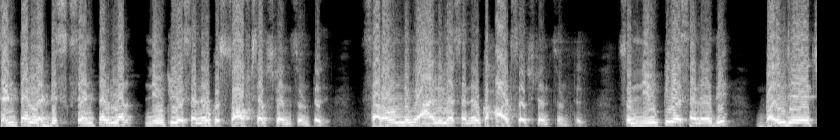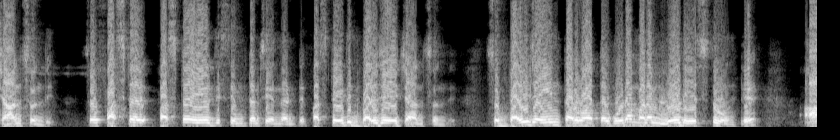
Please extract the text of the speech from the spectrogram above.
సెంటర్లో డిస్క్ సెంటర్లో న్యూక్లియస్ అనే ఒక సాఫ్ట్ సబ్స్టెన్స్ ఉంటుంది. సరౌండింగ్ యానిలస్ అనే ఒక హార్డ్ సబ్స్టెన్స్ ఉంటుంది. సో న్యూక్లియస్ అనేది బల్జ్ అయ్యే ఛాన్స్ ఉంది. సో ఫస్ట్ ఫస్ట్ అయ్యేది సిమ్టమ్స్ ఏంటంటే ఫస్ట్ అయ్యేది బల్జ్ అయ్యే ఛాన్స్ ఉంది. సో బల్జ్ అయిన తర్వాత కూడా మనం లోడ్ వేస్తూ ఉంటే ఆ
